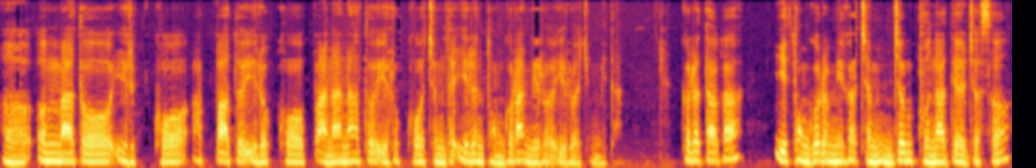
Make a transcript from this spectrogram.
어, 엄마도 이렇고 아빠도 이렇고 바나나도 이렇고 전부 다 이런 동그라미로 이루어집니다. 그러다가 이 동그라미가 점점 분화되어져서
